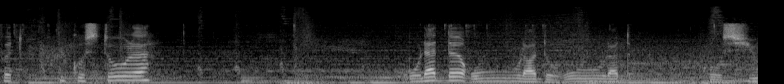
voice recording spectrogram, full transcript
Son pote plus costaud, là. Roulade, roulade, roulade. Potion.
